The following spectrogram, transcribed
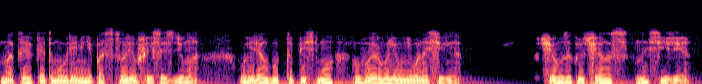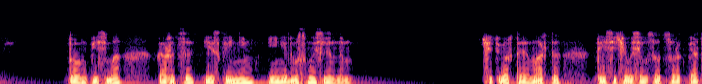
Маке, к этому времени поссорившийся с Дюма, уверял, будто письмо вырвали у него насильно. В чем заключалось насилие? Тон письма кажется искренним и недвусмысленным. 4 марта 1845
